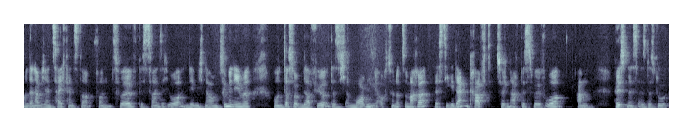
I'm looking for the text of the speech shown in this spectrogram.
und dann habe ich ein Zeitfenster von 12 bis 20 Uhr, in dem ich Nahrung zu mir nehme. Und das sorgt dafür, dass ich am Morgen mir auch zunutze mache, dass die Gedankenkraft zwischen 8 bis 12 Uhr am höchsten ist. Also dass du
